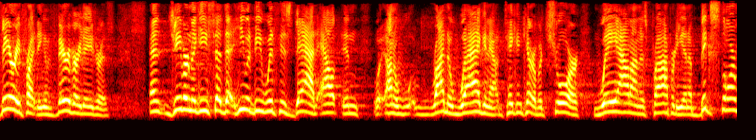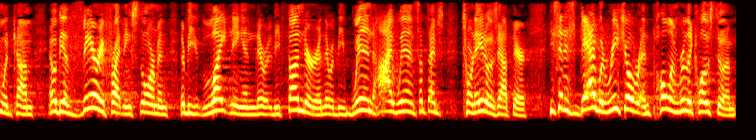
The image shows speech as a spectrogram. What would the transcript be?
very frightening and very, very dangerous. And J. Vernon McGee said that he would be with his dad out in, on a, riding a wagon out, taking care of a chore way out on his property, and a big storm would come. And it would be a very frightening storm, and there'd be lightning, and there would be thunder, and there would be wind, high wind, sometimes tornadoes out there. He said his dad would reach over and pull him really close to him,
